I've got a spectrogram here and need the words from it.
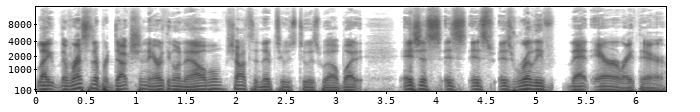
like the rest of the production, everything on the album. Shout out to Neptunes too as well, but it's just it's it's it's really that era right there,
